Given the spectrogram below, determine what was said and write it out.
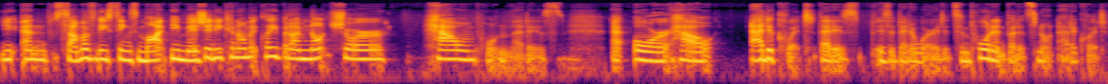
You, and some of these things might be measured economically, but I'm not sure how important that is, mm. uh, or how adequate that is is a better word. It's important, but it's not adequate.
